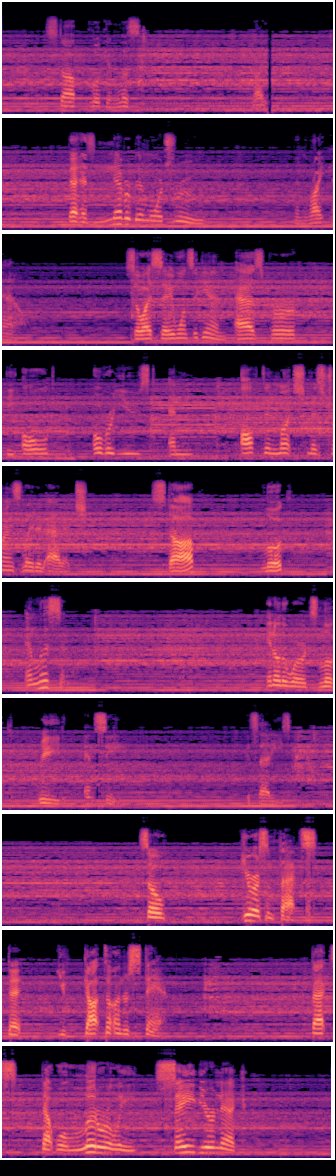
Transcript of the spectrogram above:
stop, look, and listen, right? That has never been more true than right now. So I say once again, as per the old, overused, and often much mistranslated adage stop, look, and listen. In other words, look, read, and see. It's that easy. So, here are some facts that you've got to understand. Facts that will literally save your neck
